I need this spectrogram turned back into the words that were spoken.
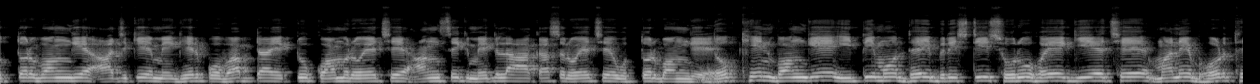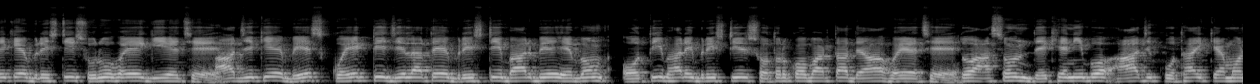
উত্তরবঙ্গে আজকে মেঘের প্রভাবটা একটু কম রয়েছে। আংশিক মেঘলা আকাশ রয়েছে উত্তরবঙ্গে দক্ষিণবঙ্গে ইতিমধ্যেই বৃষ্টি শুরু হয়ে গিয়েছে মানে ভোর থেকে বৃষ্টি শুরু হয়ে গিয়েছে। আজকে বেশ কয়েকটি জেলাতে বৃষ্টি বাড়বে এবং অতি ভারী বৃষ্টির সতর্কবার্তা দেওয়া হয়েছে। তো আসুন দেখে নিব আজ কোথায় কেমন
